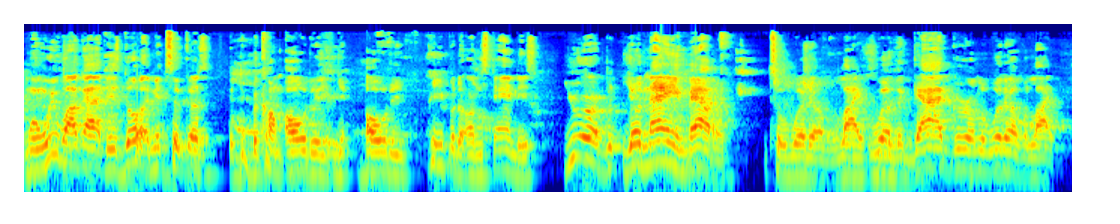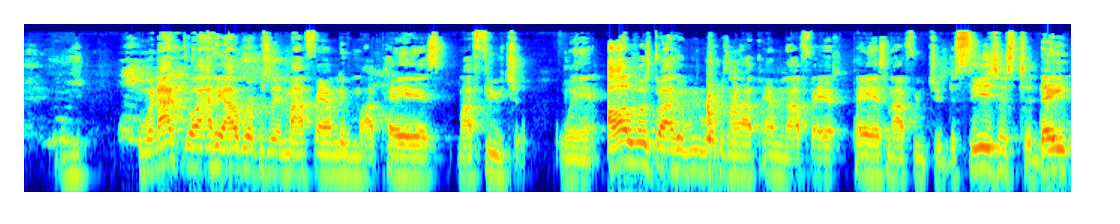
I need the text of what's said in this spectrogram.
when we walk out this door, and it took us to become older older people to understand this, your your name matter to whatever, like whether guy, girl, or whatever. Like when I go out here, I represent my family, my past, my future. When all of us go out here, we represent our family, our fa- past, and our future. Decisions today,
